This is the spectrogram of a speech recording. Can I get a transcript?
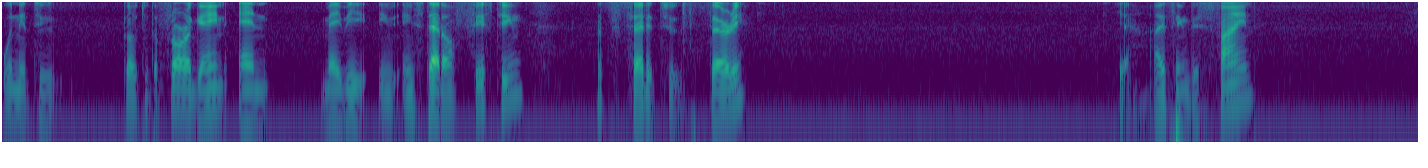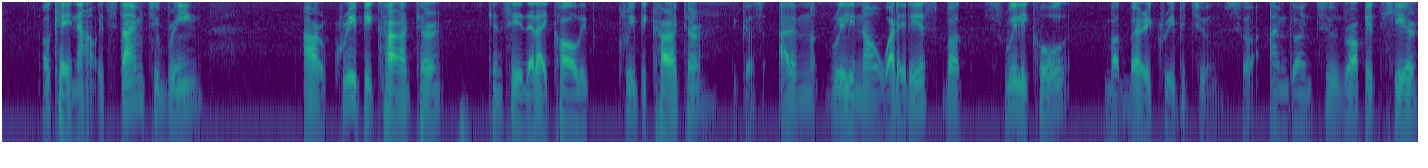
we need to go to the floor again and maybe instead of 15 let's set it to 30 yeah I think this is fine. Okay now it's time to bring our creepy character can see that I call it creepy character because I don't really know what it is but it's really cool but very creepy too. So I'm going to drop it here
